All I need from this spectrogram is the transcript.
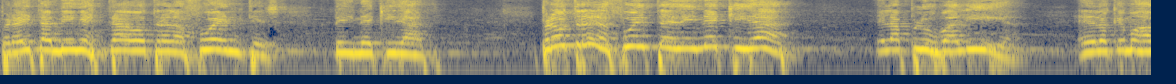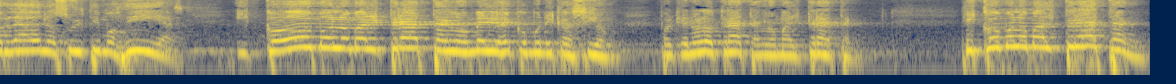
Pero ahí también está otra de las fuentes de inequidad. Pero otra de las fuentes de inequidad es la plusvalía, es de lo que hemos hablado en los últimos días. Y cómo lo maltratan los medios de comunicación, porque no lo tratan, lo maltratan. Y cómo lo maltratan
